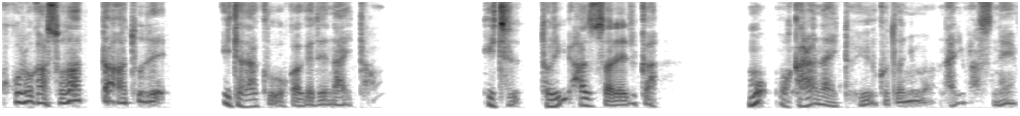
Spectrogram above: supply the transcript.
心が育った後でいただくおかげでないといつ取り外されるかもわからないということにもなりますね。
